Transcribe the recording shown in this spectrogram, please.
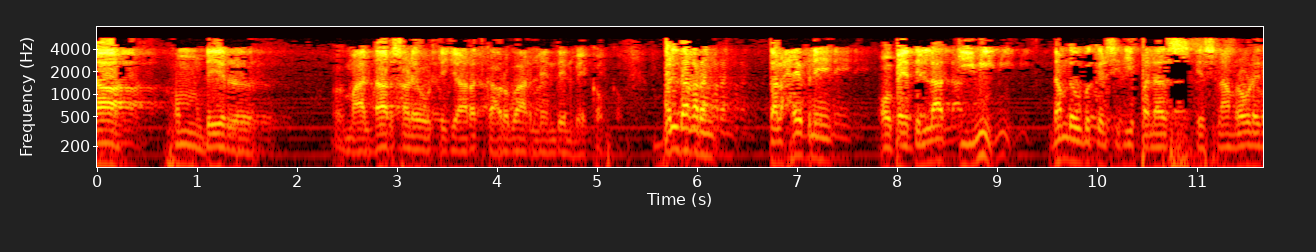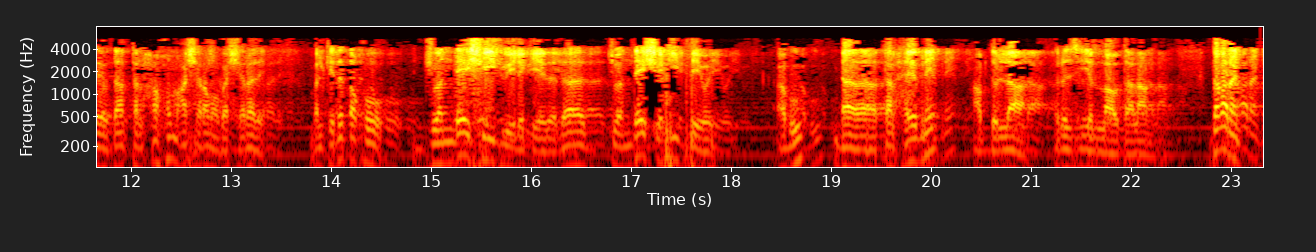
دا هم ډیر مالدار سره او تجارت کاروبار لین دین وکاو بل دغه رنگ طلحه ابن عبید الله تیمی دم د ابوبکر صدیق پلاس اسلام راوړی دی او دا طلحه هم عشره مبشره دی بلکې دته خو ژوندې شهید ویل کېده دا ژوندې شهید دی وی ابو دا طلحه ابن عبد الله رضی الله تعالی عنہ دغه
